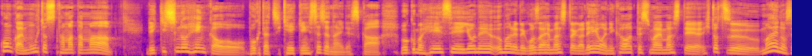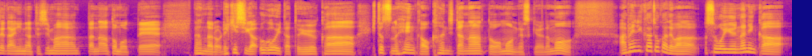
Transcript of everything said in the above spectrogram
今回もう一つたまたま、歴史の変化を僕たち経験したじゃないですか。僕も平成4年生まれでございましたが、令和に変わってしまいまして、一つ前の世代になってしまったなと思って、なんだろう、歴史が動いたというか、一つの変化を感じたなと思うんですけれども、アメリカとかではそういう何か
